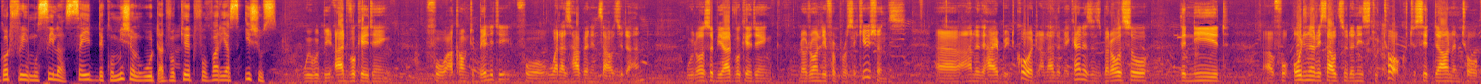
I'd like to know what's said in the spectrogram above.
Godfrey Musila said the commission would advocate for various issues. We would be advocating for accountability for what has happened in South Sudan. We'll also be advocating not only for prosecutions uh, under the hybrid court and other mechanisms, but also the need uh, for ordinary South Sudanese to talk, to sit down and talk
